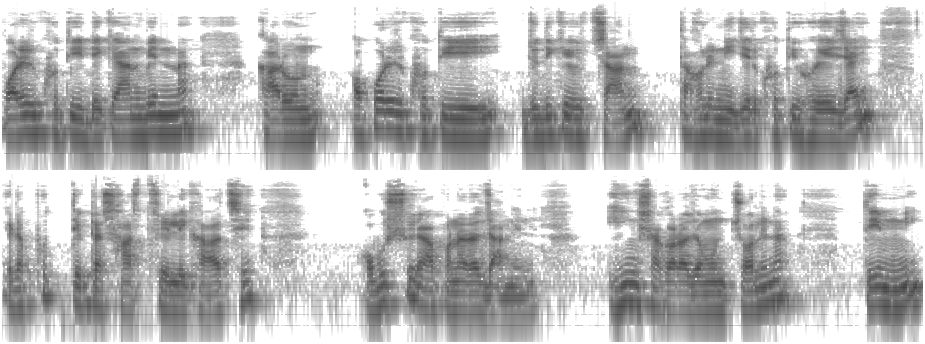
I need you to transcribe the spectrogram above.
পরের ক্ষতি ডেকে আনবেন না। কারণ অপরের ক্ষতি যদি কেউ চান, তাহলে নিজের ক্ষতি হয়ে যায়। এটা প্রত্যেকটা শাস্ত্রে লেখা আছে। অবশ্যই আপনারা জানেন। হিংসা করা যেমন চলে না, তেমনি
